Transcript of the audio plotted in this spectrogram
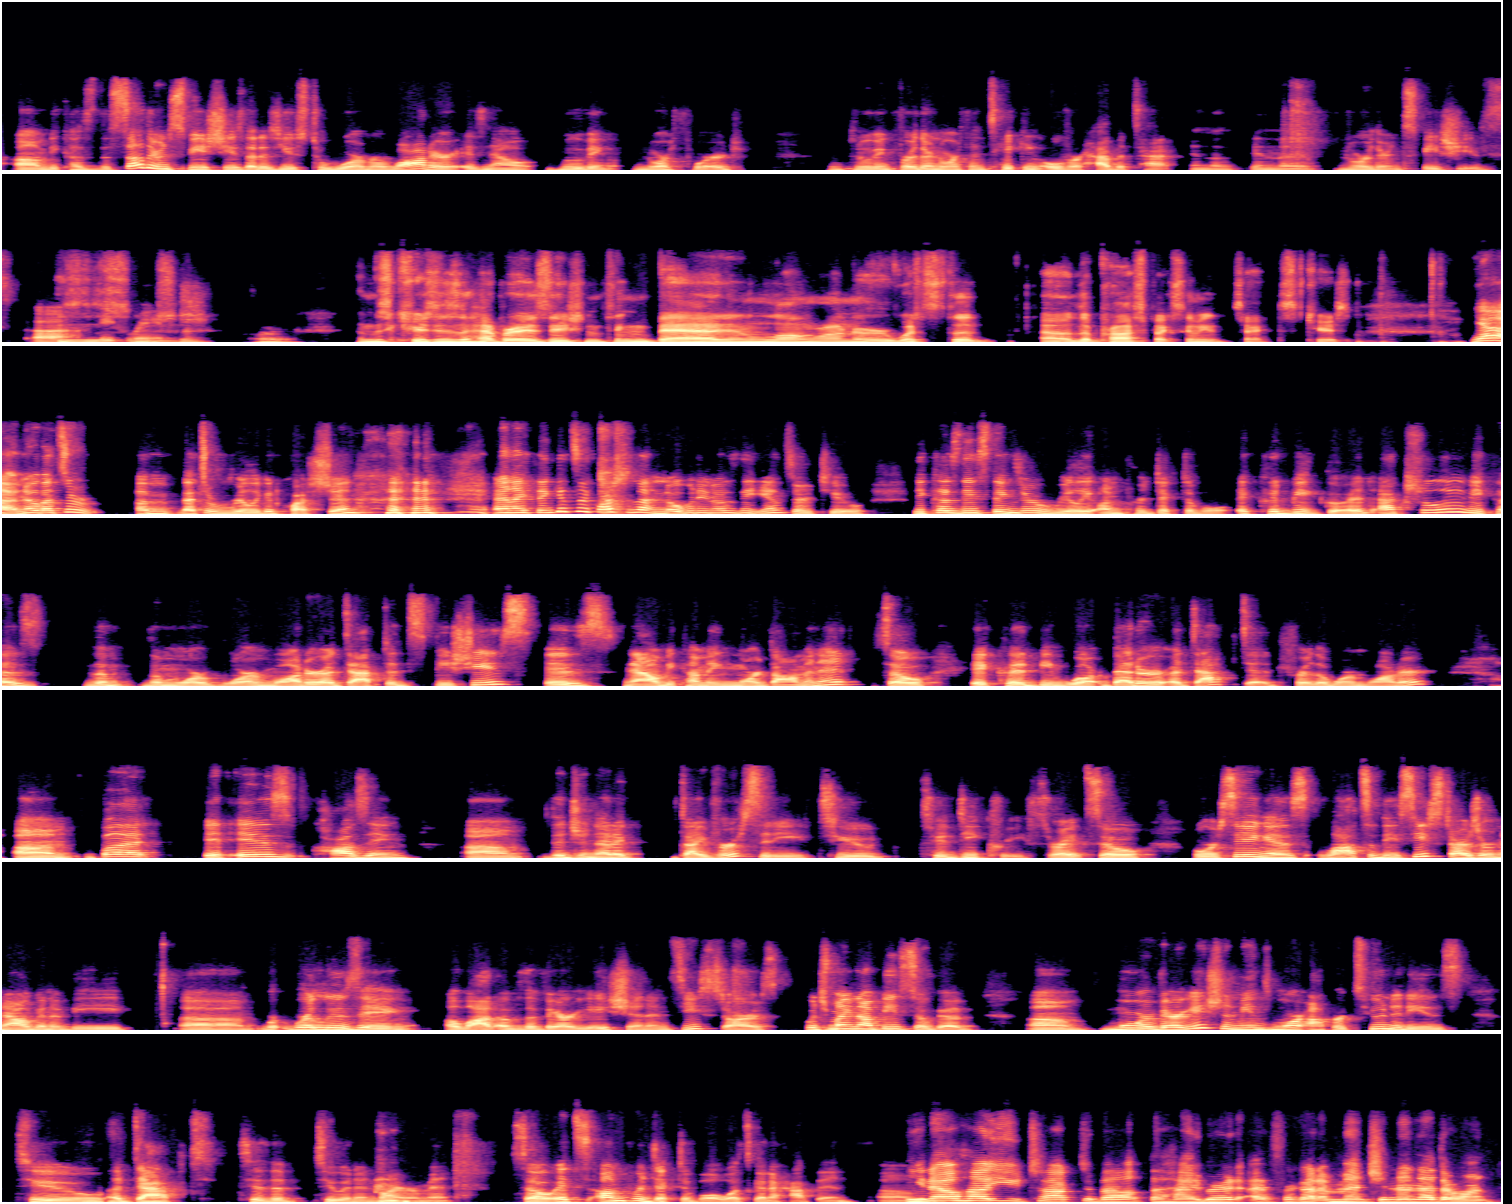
Um, because the southern species that is used to warmer water is now moving northward, moving further north and taking over habitat in the in the northern species uh, this- I'm range. sorry. I'm just curious, is the hybridization thing bad in the long run, or what's the uh, the prospects? I mean, sorry, just curious. Yeah, no, that's a um, that's a really good question, and I think it's a question that nobody knows the answer to because these things are really unpredictable. It could be good actually because the the more warm water adapted species is now becoming more dominant, so it could be more better adapted for the warm water. Um, but it is causing um, the genetic diversity to to decrease, right? So what we're seeing is lots of these sea stars are now going to be um, we're, we're losing a lot of the variation in sea stars which might not be so good um, more variation means more opportunities to adapt to the to an environment so it's unpredictable what's going to happen um, You know how you talked about the hybrid? I forgot to mention another one.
